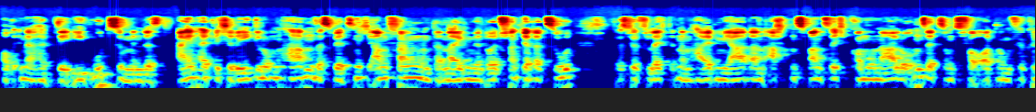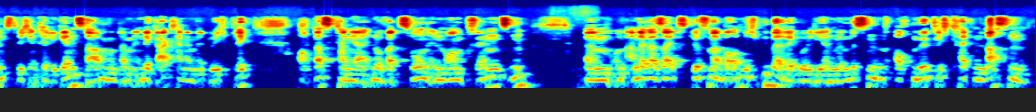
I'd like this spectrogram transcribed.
auch innerhalb der EU zumindest einheitliche Regelungen haben, dass wir jetzt nicht anfangen, und da neigen wir Deutschland ja dazu, dass wir vielleicht in einem halben Jahr dann 28 kommunale Umsetzungsverordnungen für künstliche Intelligenz haben und am Ende gar keiner mehr durchblickt. Auch das kann ja Innovation enorm bremsen. Ähm, und andererseits dürfen wir aber auch nicht überregulieren. Wir müssen auch Möglichkeiten lassen,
